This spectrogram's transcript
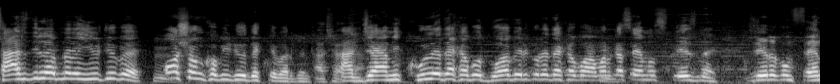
সার্চ দিলে আপনারা ইউটিউবে অসংখ্য ভিডিও দেখতে পারবেন। আচ্ছা আর আচ্ছা। যে আমি খুলে দেখাবো ধোয়া বের করে দেখাবো আমার কাছে এমন স্পেস নাই। যেরকম ফ্যান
